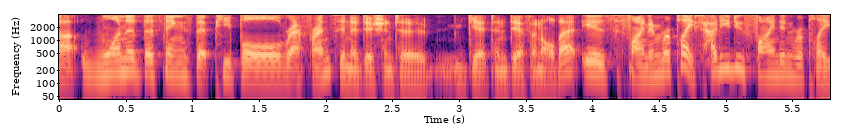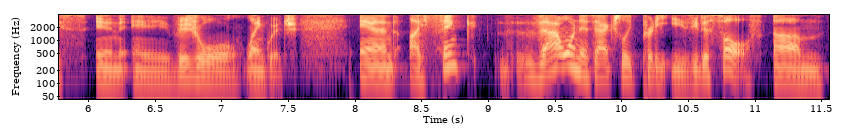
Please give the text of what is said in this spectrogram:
uh, one of the things that people reference, in addition to Git and diff and all that, is find and replace. How do you do find and replace in a visual language? And I think that one is actually pretty easy to solve. Um,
